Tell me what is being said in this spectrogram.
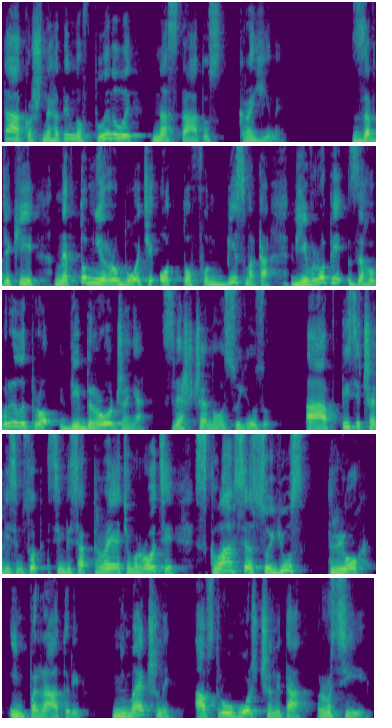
також негативно вплинули на статус країни. Завдяки невтомній роботі Отто фон Бісмарка в Європі заговорили про відродження священного союзу. А в 1873 році склався союз трьох імператорів Німеччини, Австро-Угорщини та Росії.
